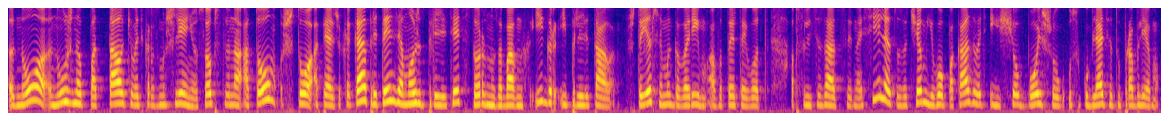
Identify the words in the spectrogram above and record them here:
но нужно подталкивать к размышлению, собственно, о том, что, опять же, какая претензия может прилететь в сторону забавных игр и прилетала, что если мы говорим о вот этой вот абсолютизации насилия, то зачем его показывать и еще больше усугублять эту проблему?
